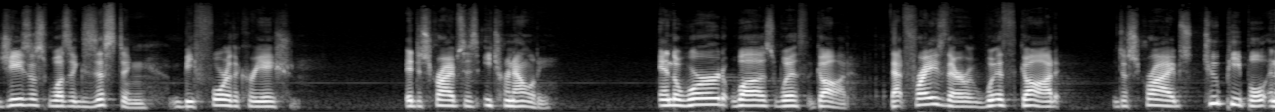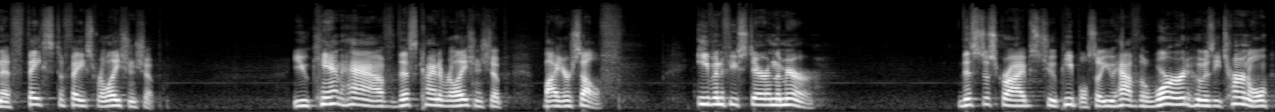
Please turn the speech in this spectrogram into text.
Jesus was existing before the creation, it describes his eternality. And the Word was with God. That phrase there, with God, describes two people in a face to face relationship. You can't have this kind of relationship by yourself, even if you stare in the mirror. This describes two people. So you have the Word who is eternal,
